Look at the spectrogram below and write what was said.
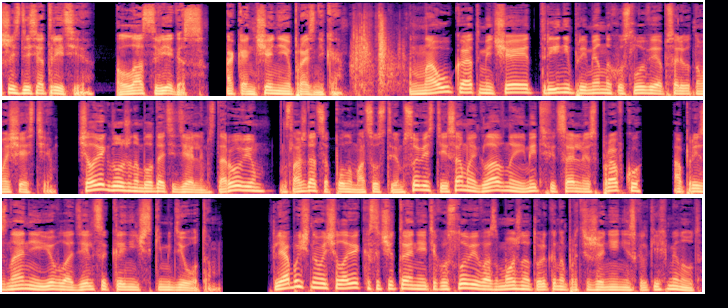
63. Лас-Вегас. Окончание праздника. Наука отмечает три непременных условия абсолютного счастья. Человек должен обладать идеальным здоровьем, наслаждаться полным отсутствием совести и, самое главное, иметь официальную справку о признании ее владельца клиническим идиотом. Для обычного человека сочетание этих условий возможно только на протяжении нескольких минут.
